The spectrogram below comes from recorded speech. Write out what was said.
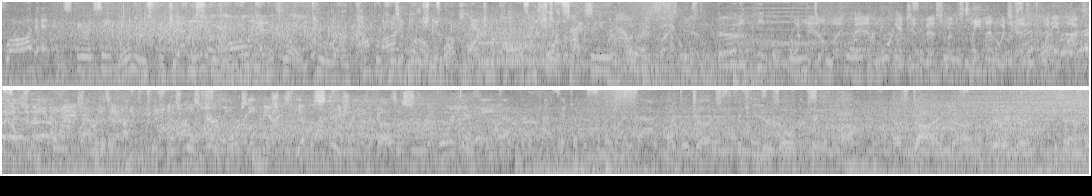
fraud and conspiracy. Lawyers for Jeffrey Skilling and Kenneth Lay threw around complicated notions about margin calls and short This selling. at least 30 people believed to be killed on the campus of Virginia Tech University. Essentially an employees here is Israel's Air Force unleashes devastation on the Gaza Strip. Four decades after the passage of the Civil Rights Act, Michael Jackson, 50 years old, the king of pop, has died uh, a very, very sad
